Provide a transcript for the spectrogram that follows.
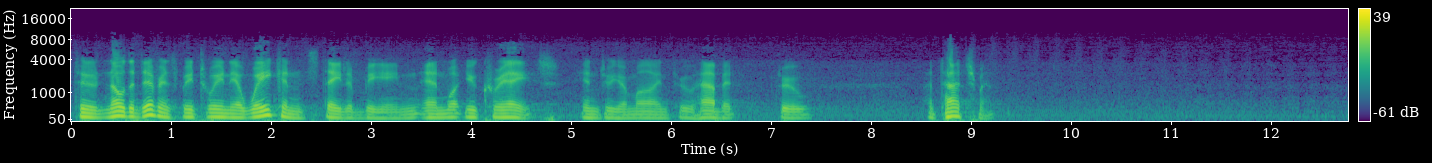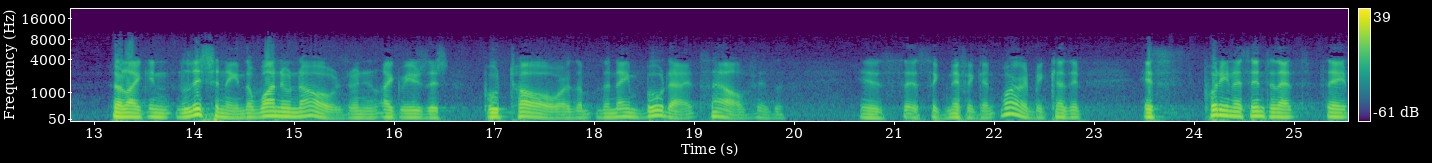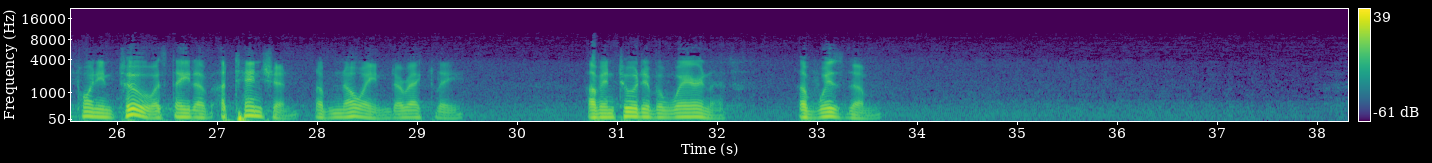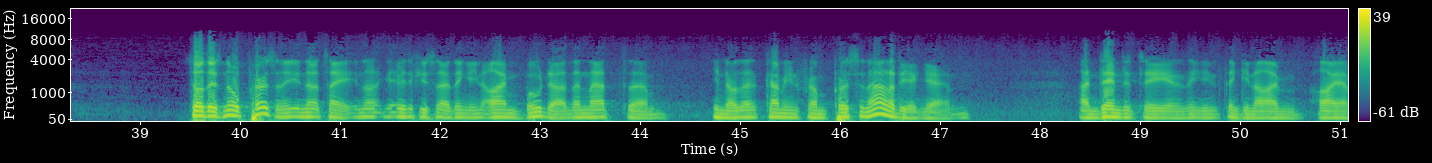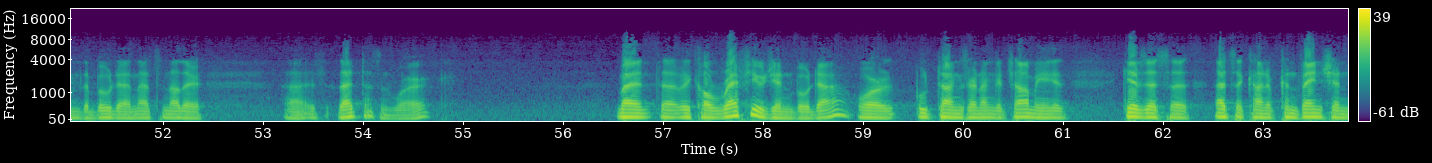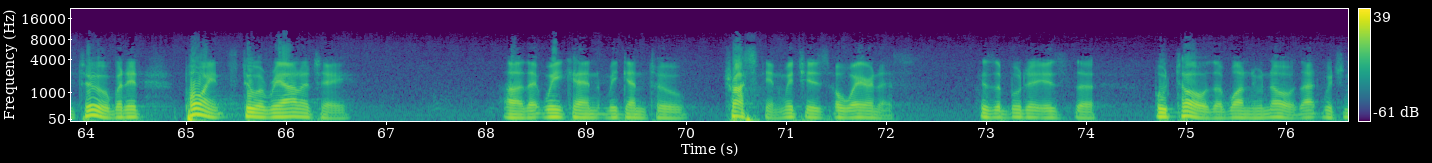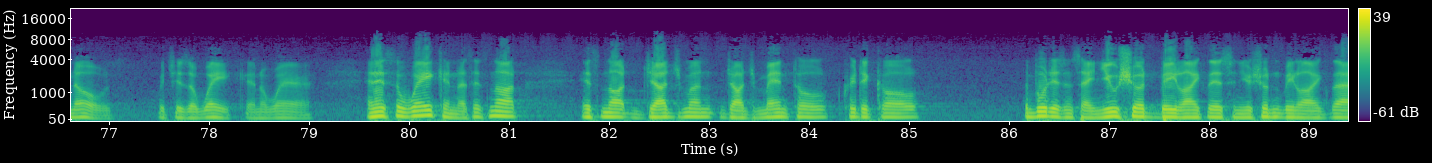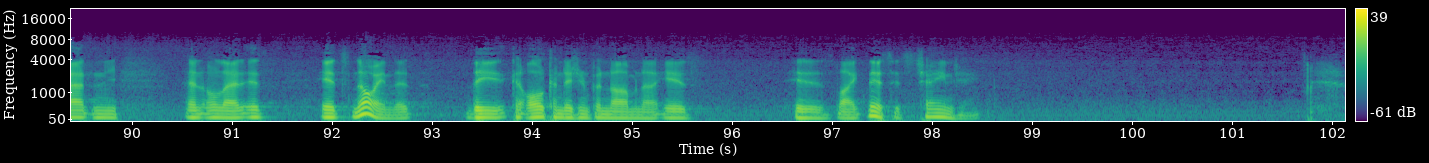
to know the difference between the awakened state of being and what you create into your mind through habit, through attachment. So, like in listening, the one who knows, when you, like we use this Buddho or the the name Buddha itself is a, is a significant word because it it's putting us into that state, pointing to a state of attention, of knowing directly, of intuitive awareness, of wisdom. So there's no person. You not say you know, if you start thinking I'm Buddha, then that's um, you know that's coming from personality again, identity, and thinking, thinking I'm I am the Buddha, and that's another. Uh, that doesn't work. But uh, we call refuge in Buddha or Buddham Saranam Gacchami. It gives us a that's a kind of convention too, but it points to a reality uh, that we can begin to trust in, which is awareness. Because the Buddha is the Buddho, the one who knows, that which knows, which is awake and aware. And it's awakeness. It's not, it's not judgment, judgmental, critical. The Buddha isn't saying you should be like this and you shouldn't be like that and and all that. It's it's knowing that the all conditioned phenomena is is like this, it's changing.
